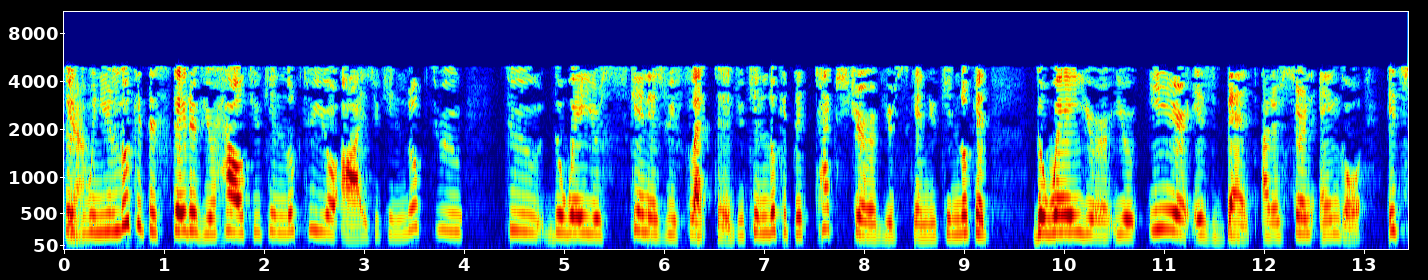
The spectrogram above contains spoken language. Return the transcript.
So Yeah. when you look at the state of your health, you can look through your eyes, you can look through through the way your skin is reflected. You can look at the texture of your skin. You can look at the way your your ear is bent at a certain angle. It's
